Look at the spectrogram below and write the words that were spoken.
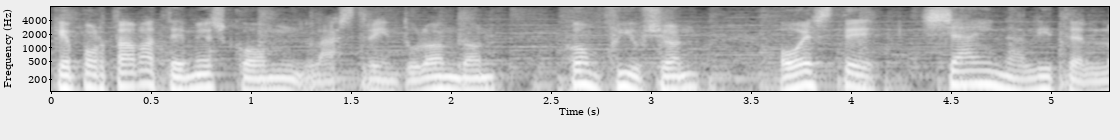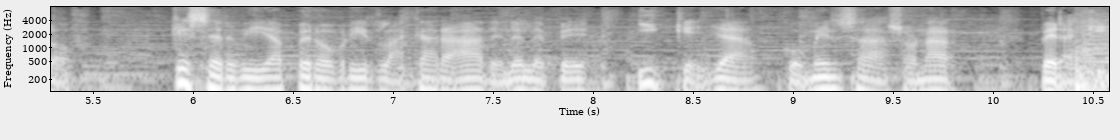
que portava temes com Last Train to London, Confusion o este Shine a Little Love, que servia per obrir la cara A de l'LP i que ja comença a sonar per aquí.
